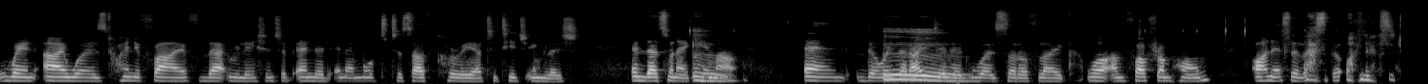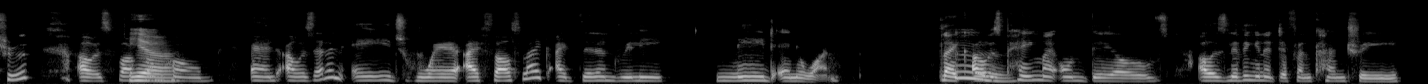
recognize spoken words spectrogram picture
When I was 25, that relationship ended, and I moved to South Korea to teach English, and that's when I came Mm. out. And the way that I did it Mm. was sort of like, well, I'm far from home. Honestly, that's the honest truth. I was far Yeah. from home, and I was at an age where I felt like I didn't really need anyone. Like I was Mm. paying my own bills. I was living in a different country.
